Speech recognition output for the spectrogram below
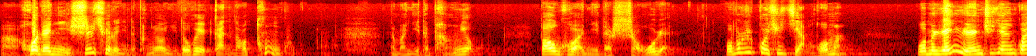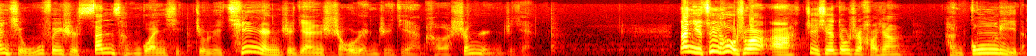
啊，或者你失去了你的朋友，你都会感到痛苦。那么你的朋友，包括你的熟人，我不是过去讲过吗？我们人与人之间关系无非是三层关系，就是亲人之间、熟人之间和生人之间。那你最后说啊，这些都是好像很功利的，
